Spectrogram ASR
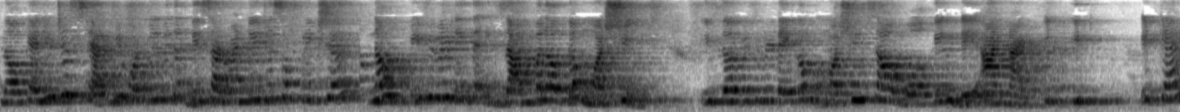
Now can you just tell me what will be the disadvantages of friction? Now if we will take the example of the machine. If the if we take a machines are working day and night, it, it, it can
